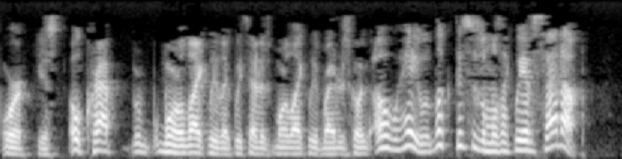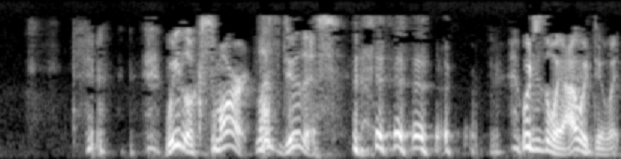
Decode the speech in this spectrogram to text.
Or just, oh crap, more likely, like we said, it's more likely writers going, oh hey, look, this is almost like we have setup. we look smart. Let's do this. Which is the way I would do it.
